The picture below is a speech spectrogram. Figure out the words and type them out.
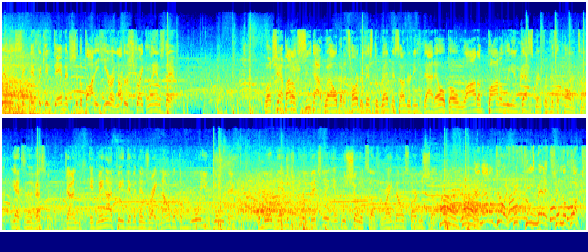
really significant damage to the body here. Another strike lands there. Well, champ, I don't see that well, but it's hard to miss the redness underneath that elbow. A lot of bodily investment from his opponent tonight. Yeah, it's an investment. John, it may not pay dividends right now, but the more you go there, the more damage you do, eventually it will show itself. Right now it's starting to show. Time, time. And that'll do it. 15 minutes in the books.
